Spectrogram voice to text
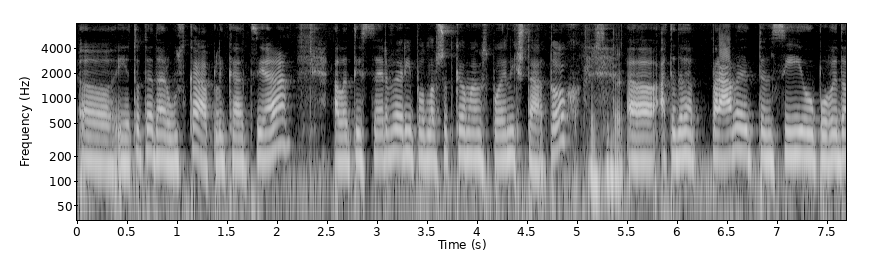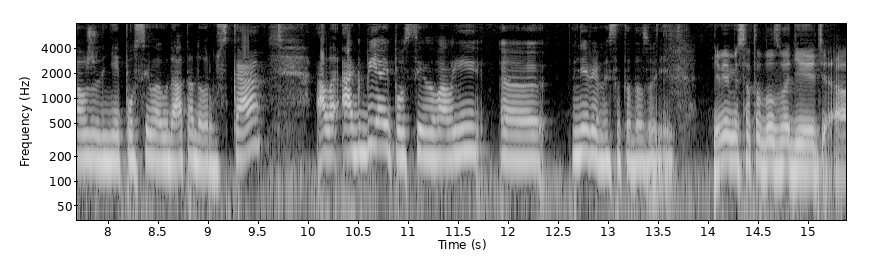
uh, je to teda rúská aplikácia, ale tie servery podľa všetkého majú v Spojených štátoch. Uh, a teda práve ten CEO povedal, že neposielajú dáta do Ruska. Ale ak by aj posielovali, uh, nevieme sa to dozvedieť. Nevieme sa to dozvedieť, a,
